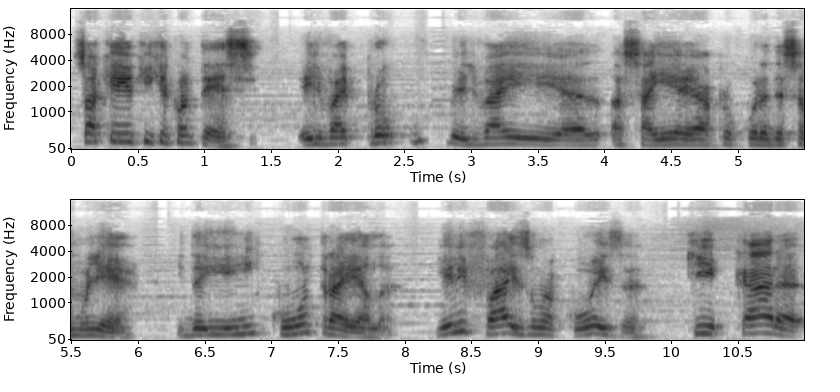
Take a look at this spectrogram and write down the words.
Só que aí o que, que acontece? Ele vai, pro, ele vai a, é, a sair à procura dessa mulher. E daí ele encontra ela. E ele faz uma coisa que, cara,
